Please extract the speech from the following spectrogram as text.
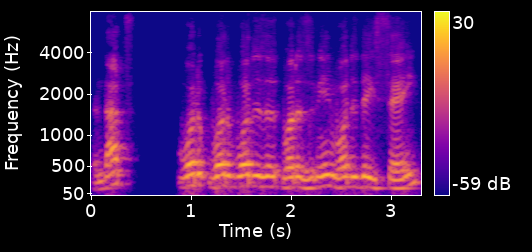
And that's what what what is it what does it mean? What did they say?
